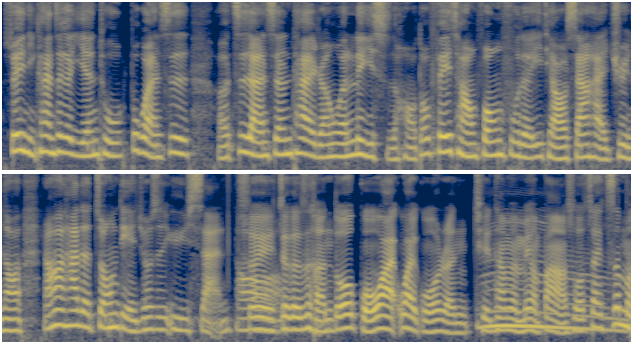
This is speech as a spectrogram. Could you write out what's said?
所以你看这个沿途不管是呃自然生态、人文历史哈，都非常丰富的一条山海郡哦，然后。然后它的终点就是玉山，所以这个是很多国外外国人，其实他们没有办法说在这么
